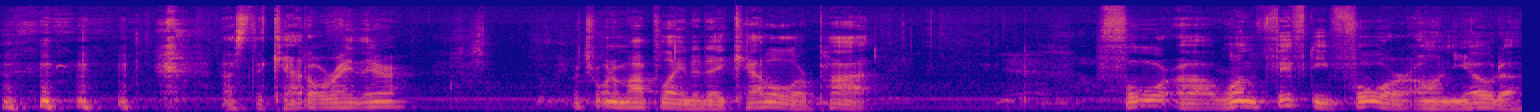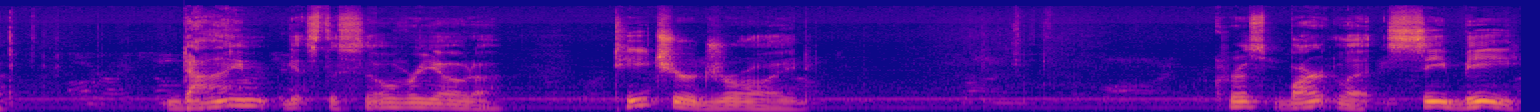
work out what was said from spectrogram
That's the kettle right there. Which one am I playing today, kettle or pot? Four, uh, 154 on Yoda. Dime gets the silver Yoda. Teacher Droid. Chris Bartlett, CB.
